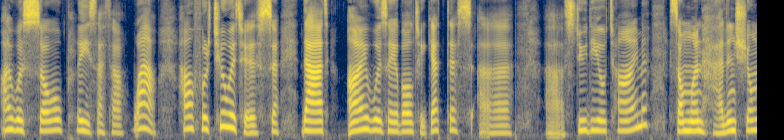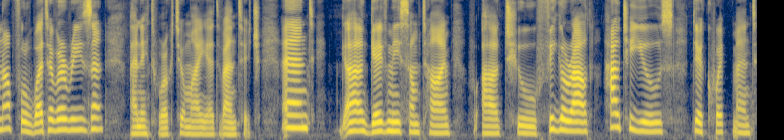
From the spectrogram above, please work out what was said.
i was so pleased i thought wow how fortuitous that i was able to get this uh, uh, studio time. Someone hadn't shown up for whatever reason, and it worked to my advantage and uh, gave me some time uh, to figure out how to use the equipment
